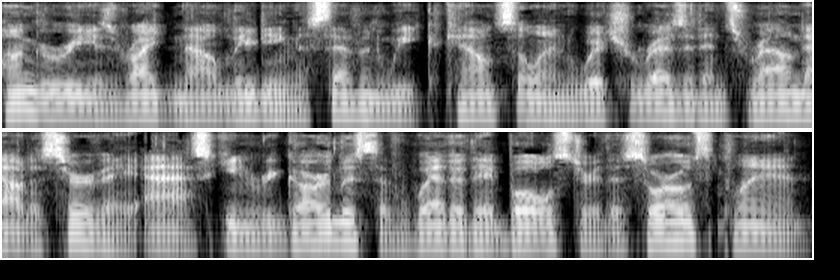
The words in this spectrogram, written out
Hungary is right now leading a seven-week council in which residents round out a survey asking regardless of whether they bolster the Soros plan.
